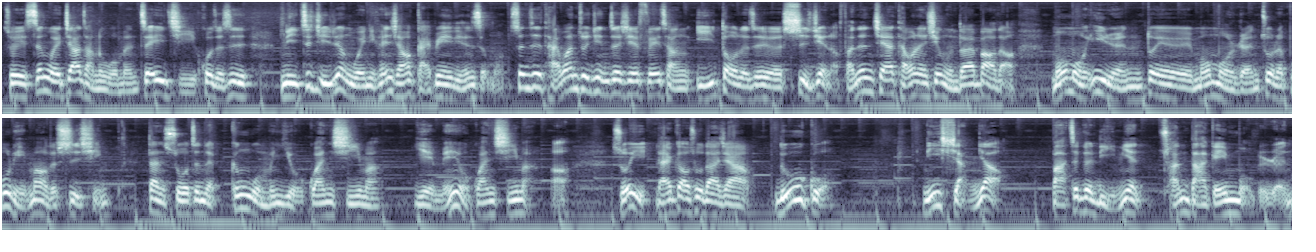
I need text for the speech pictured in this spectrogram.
所以，身为家长的我们这一集，或者是你自己认为你很想要改变一点什么，甚至台湾最近这些非常疑窦的这个事件了，反正现在台湾的新闻都在报道某某艺人对某某人做了不礼貌的事情，但说真的，跟我们有关系吗？也没有关系嘛，啊，所以来告诉大家，如果你想要把这个理念传达给某个人，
